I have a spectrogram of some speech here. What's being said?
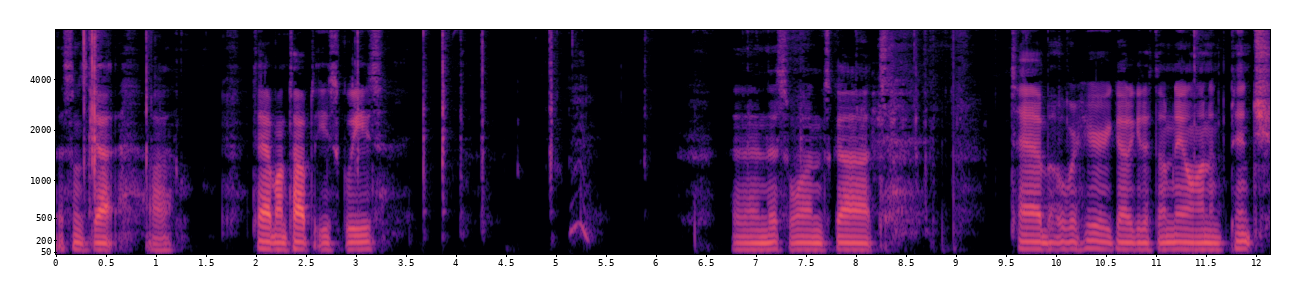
This one's got a tab on top that you squeeze. And then this one's got tab over here. You got to get a thumbnail on and pinch.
